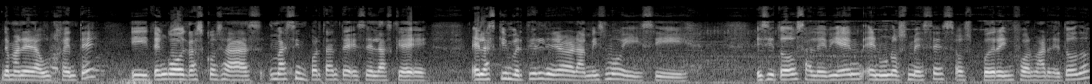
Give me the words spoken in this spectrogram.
de manera urgente y tengo otras cosas más importantes en las que en las que invertir el dinero ahora mismo y si y si todo sale bien, en unos meses os podré informar de todo.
